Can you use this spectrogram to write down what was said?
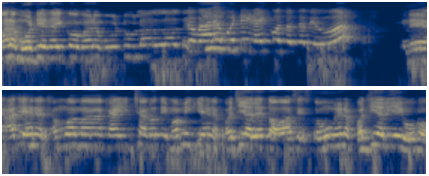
મારા મોઢે નાખ્યો મારા મોઢું લાલ લાલ તો મારા મોઢે નાખ્યો તો તમે હો. અને આજે હે ને જમવામાં કઈ ઈચ્છા નહોતી. મમ્મી કે હે ને ભજીયા લેતો આશીષ. તો હું હે ને ભજીયા લઈ આવ્યો હો.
